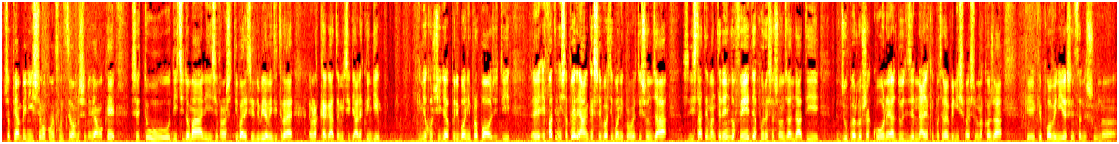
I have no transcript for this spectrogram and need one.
sappiamo benissimo come funziona, se vediamo che se tu dici domani, dici fra una settimana, dici nel 2023 è una cagata micidiale, quindi il mio consiglio per i buoni propositi eh, e fatemi sapere anche se i vostri buoni propositi sono già, li state mantenendo fede oppure se sono già andati giù per lo sciacquone al 2 di gennaio che potrebbe benissimo essere una cosa che, che può avvenire senza nessuna,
